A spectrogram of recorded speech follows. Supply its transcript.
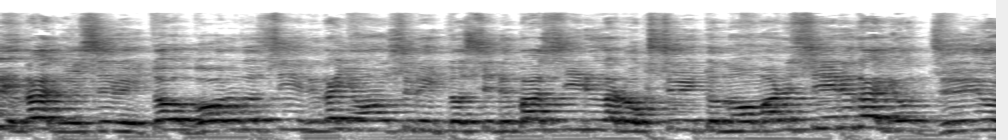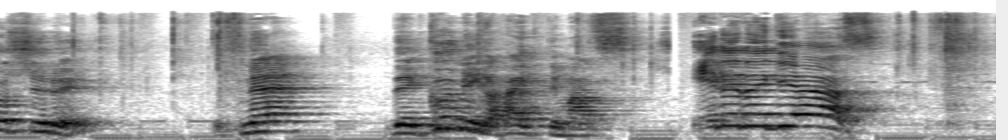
ールが2種類と、ゴールドシールが4種類と、シルバーシールが6種類と、ノーマルシールが14種類ですね。で、グミが入ってます。入れていきます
